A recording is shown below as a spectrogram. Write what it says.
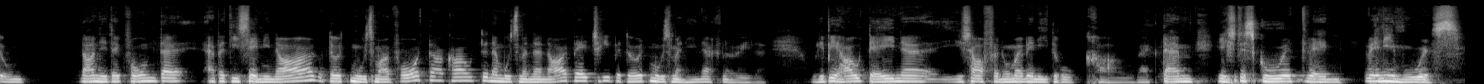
Und dann habe ich dann gefunden, eben die Seminare, dort muss man einen Vortrag halten, dann muss man eine Arbeit schreiben, dort muss man hineinknäulen. Und ich bin halt einer, ich arbeite nur, wenn ich Druck habe. Wegen dem ist es gut, wenn, wenn ich muss.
